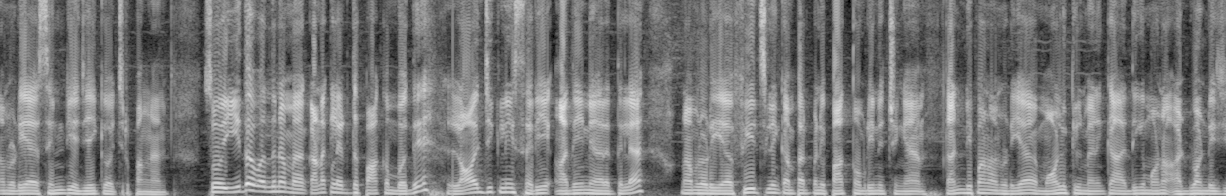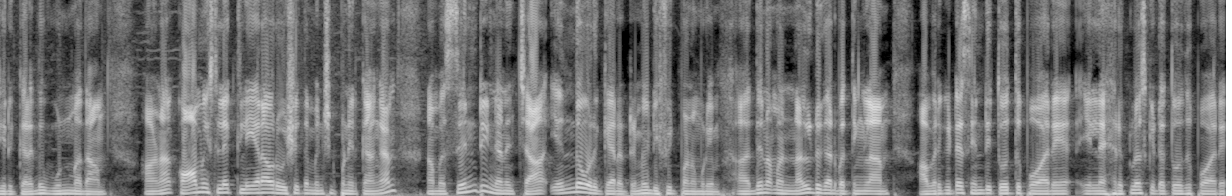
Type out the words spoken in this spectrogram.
நம்மளுடைய சென்ட்ரியை ஜெயிக்க வச்சுருப்பாங்க. ஸோ இதை வந்து நம்ம கணக்கில் எடுத்து பார்க்கும்போது லாஜிக்லேயும் சரி அதே நேரத்தில் நம்மளுடைய ஃபீட்ஸ்லையும் கம்பேர் பண்ணி பார்த்தோம் அப்படின்னு வச்சுங்க கண்டிப்பாக நம்மளுடைய மாலிகுல் மேனுக்கு அதிகமான அட்வான்டேஜ் இருக்கிறது உண்மைதான். ஆனால் காமிக்ஸில் கிளியராக ஒரு விஷயத்தை மென்ஷன் பண்ணியிருக்காங்க நம்ம சென்ட்ரி நினச்சா எந்த ஒரு கேரக்டருமே டிஃபீட் பண்ண முடியும். அது நம்ம நல் இருக்கார் பார்த்தீங்களா அவர்கிட்ட சென்ட்ரி தோற்று போவார் இல்லை ஹெர்குலஸ் கிட்ட தோற்று போவார்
